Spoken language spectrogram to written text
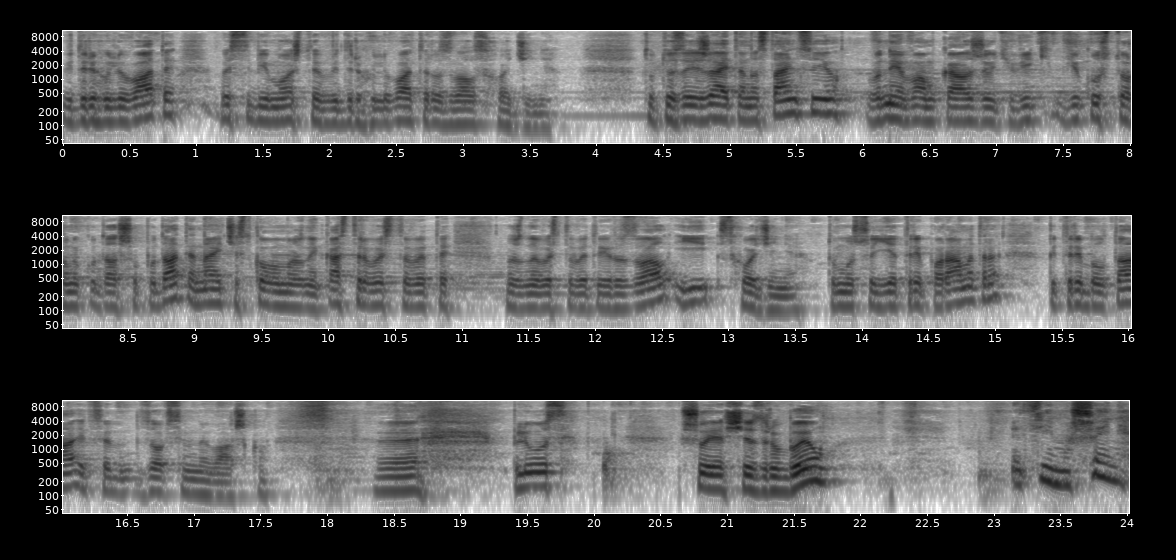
відрегулювати. Ви собі можете відрегулювати розвал сходження. Тобто заїжджаєте на станцію, вони вам кажуть, в яку сторону куди що подати. Навіть частково можна і кастер виставити, можна виставити і розвал, і сходження. Тому що є три параметри під три болта, і це зовсім не важко. Е, плюс, що я ще зробив? Цій машині.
